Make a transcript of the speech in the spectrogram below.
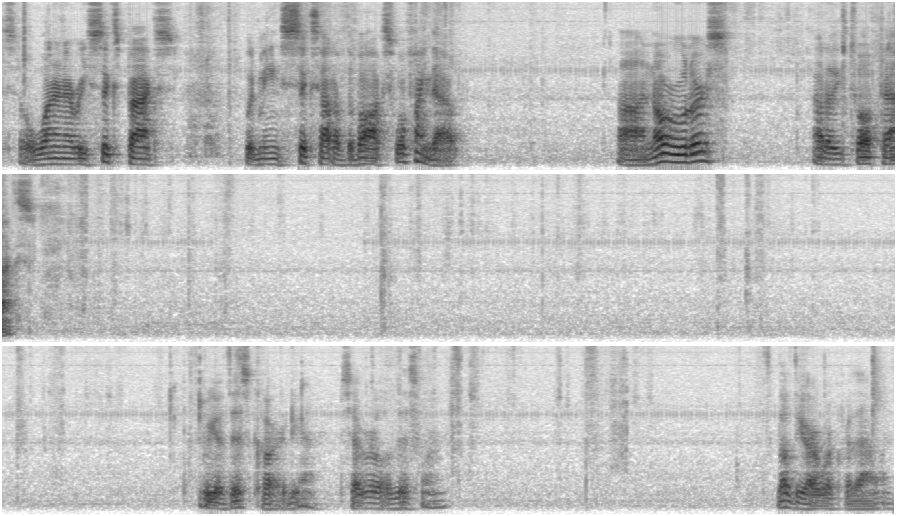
So one in every six packs would mean six out of the box. We'll find out. Uh, no rulers out of these 12 packs. Three of this card, yeah. Several of this one. Love the artwork for that one.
